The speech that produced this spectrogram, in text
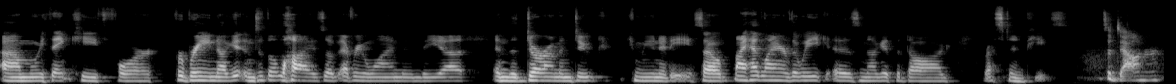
Um, we thank Keith for for bringing Nugget into the lives of everyone in the uh, in the Durham and Duke community. So my headliner of the week is Nugget the dog. Rest in peace. It's a downer.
